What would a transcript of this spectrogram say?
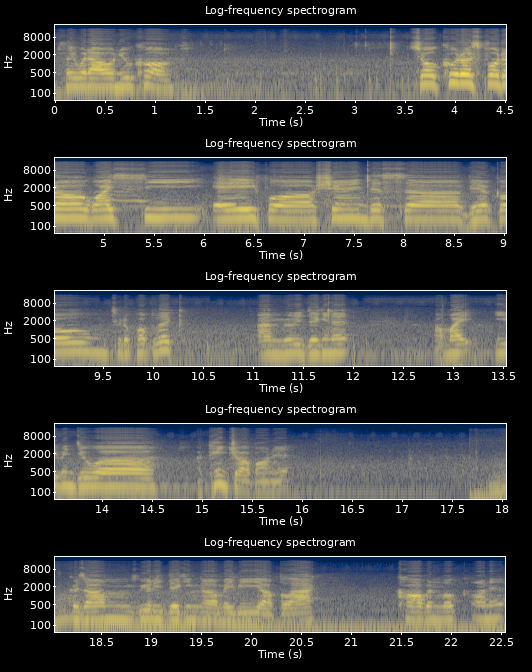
play with our new car. So kudos for the YCA for sharing this uh, vehicle to the public. I'm really digging it. I might even do a, a paint job on it. Because I'm really digging uh, maybe a black carbon look on it.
